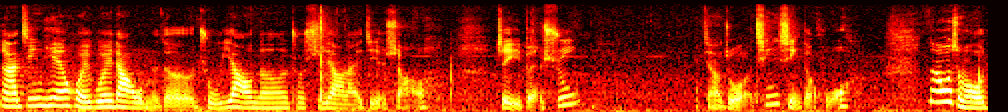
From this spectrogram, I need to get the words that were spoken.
那今天回归到我们的主要呢，就是要来介绍这一本书，叫做《清醒的活》。那为什么我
